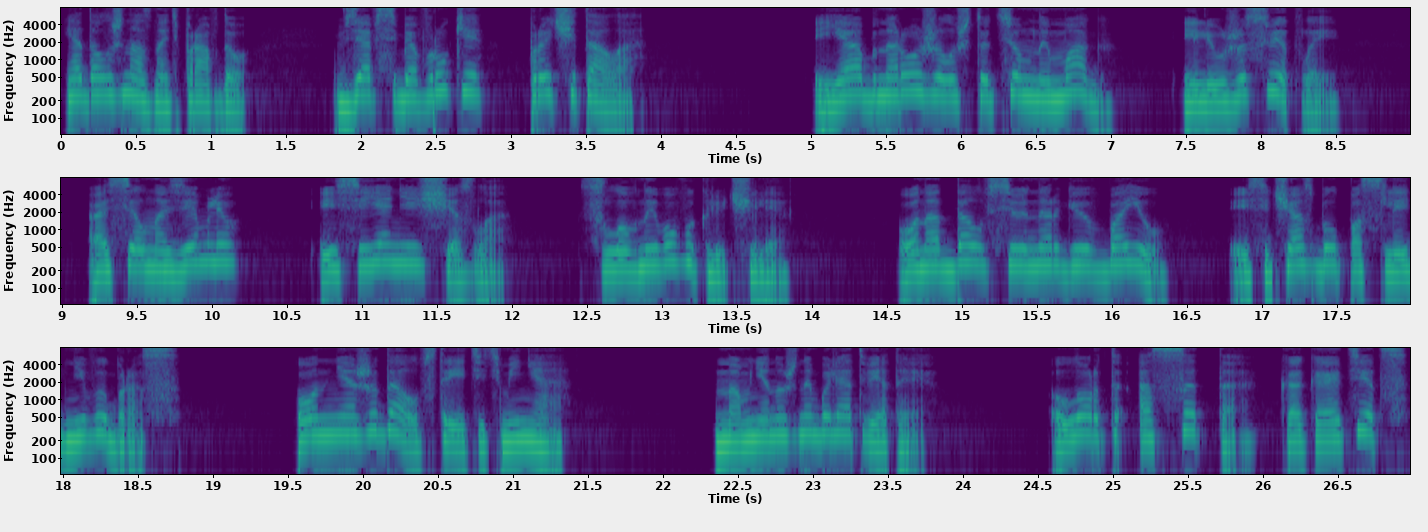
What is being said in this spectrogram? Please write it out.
Я должна знать правду. Взяв себя в руки, прочитала. Я обнаружила, что темный маг или уже светлый, а сел на землю, и сияние исчезло, словно его выключили. Он отдал всю энергию в бою, и сейчас был последний выброс. Он не ожидал встретить меня. Но мне нужны были ответы. Лорд Ассетта, как и отец,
